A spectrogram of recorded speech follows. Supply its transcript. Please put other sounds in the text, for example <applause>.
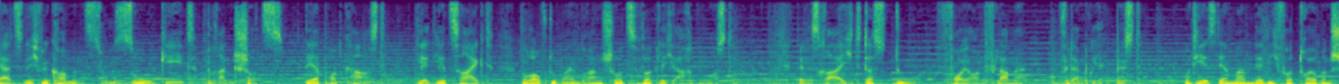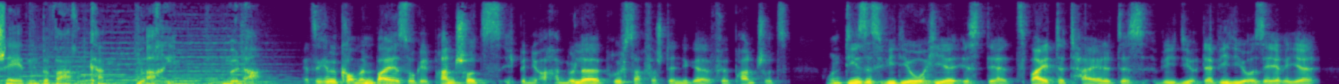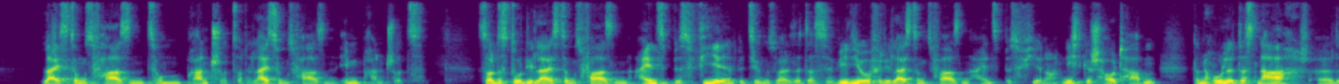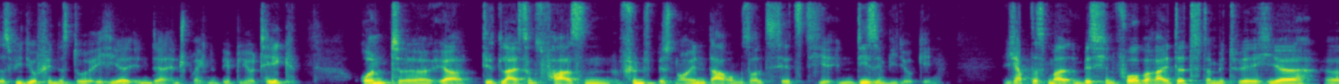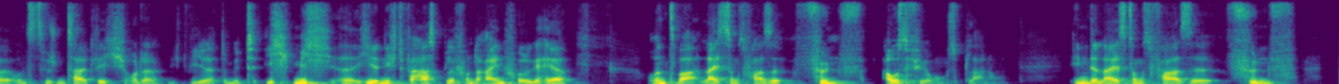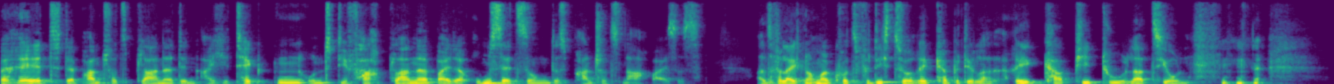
Herzlich willkommen zu So geht Brandschutz, der Podcast, der dir zeigt, worauf du beim Brandschutz wirklich achten musst. Denn es reicht, dass du Feuer und Flamme für dein Projekt bist. Und hier ist der Mann, der dich vor teuren Schäden bewahren kann, Joachim Müller. Herzlich willkommen bei So geht Brandschutz. Ich bin Joachim Müller, Prüfsachverständiger für Brandschutz. Und dieses Video hier ist der zweite Teil des Video, der Videoserie Leistungsphasen zum Brandschutz oder Leistungsphasen im Brandschutz. Solltest du die Leistungsphasen eins bis vier beziehungsweise das Video für die Leistungsphasen eins bis vier noch nicht geschaut haben, dann hole das nach. Äh, das Video findest du hier in der entsprechenden Bibliothek. Und äh, ja, die Leistungsphasen fünf bis neun, darum soll es jetzt hier in diesem Video gehen. Ich habe das mal ein bisschen vorbereitet, damit wir hier äh, uns zwischenzeitlich oder nicht wir, damit ich mich äh, hier nicht verhasple von der Reihenfolge her. Und zwar Leistungsphase 5, Ausführungsplanung. In der Leistungsphase 5 berät der Brandschutzplaner den Architekten und die Fachplaner bei der Umsetzung des Brandschutznachweises. Also vielleicht noch mal kurz für dich zur Rekapitula Rekapitulation. <laughs>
